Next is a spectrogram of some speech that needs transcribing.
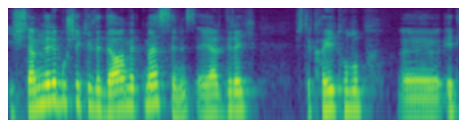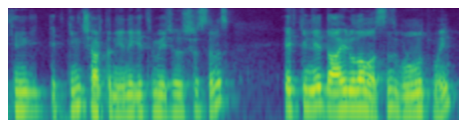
işlemlere bu şekilde devam etmezseniz eğer direkt işte kayıt olup e, etkinlik, etkinlik şartlarını yerine getirmeye çalışırsanız etkinliğe dahil olamazsınız. Bunu unutmayın.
